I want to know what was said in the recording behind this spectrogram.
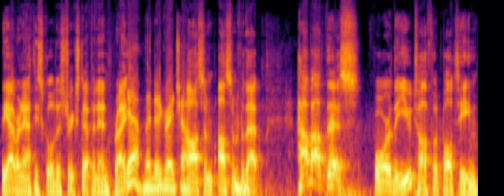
the Abernathy School District stepping in, right? Yeah, they did a great job. Awesome, awesome for that. How about this for the Utah football team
